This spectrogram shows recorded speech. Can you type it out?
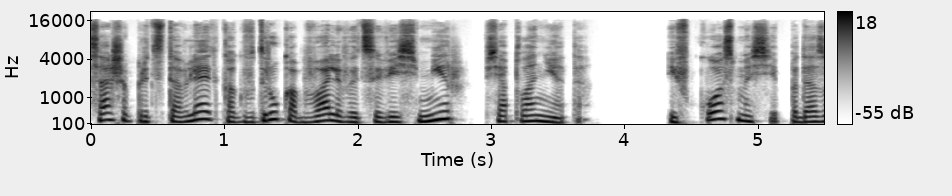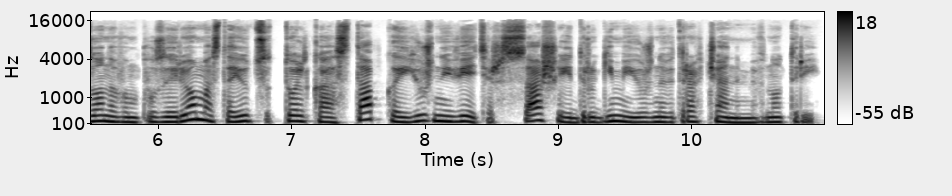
Саша представляет, как вдруг обваливается весь мир, вся планета. И в космосе под озоновым пузырем остаются только Остапка и южный ветер с Сашей и другими южноветровчанами внутри.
